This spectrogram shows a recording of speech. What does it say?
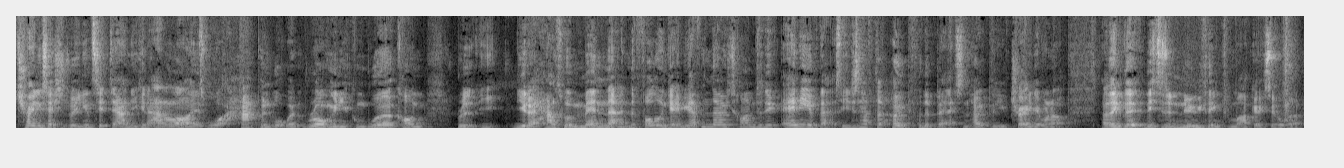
training sessions where you can sit down, you can analyse what happened, what went wrong, and you can work on, re- you know, how to amend that in the following game. You have no time to do any of that. So you just have to hope for the best and hope that you've trained everyone up. I think that this is a new thing for Marco Silva.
